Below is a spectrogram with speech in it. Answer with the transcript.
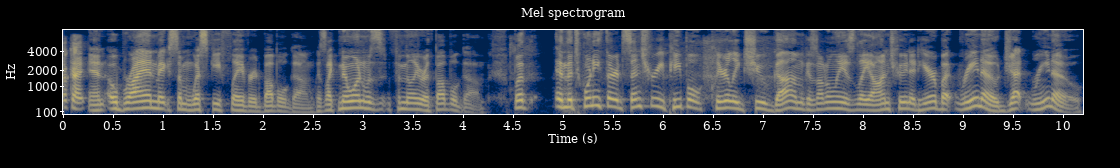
Okay. and O'Brien makes some whiskey flavored bubble gum because like no one was familiar with bubble gum. But in the 23rd century, people clearly chew gum because not only is La'an chewing it here, but Reno, Jet Reno.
